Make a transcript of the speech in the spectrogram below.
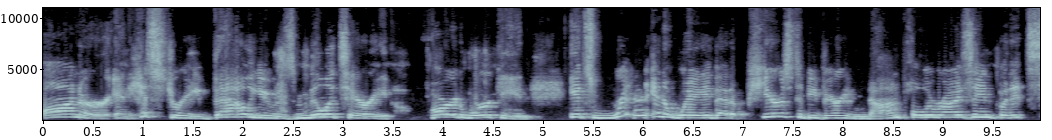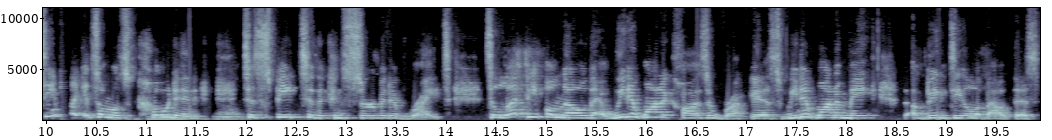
honor and history, values, military, hardworking. It's written in a way that appears to be very non polarizing, but it seems like it's almost coded to speak to the conservative right, to let people know that we didn't want to cause a ruckus. We didn't want to make a big deal about this.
